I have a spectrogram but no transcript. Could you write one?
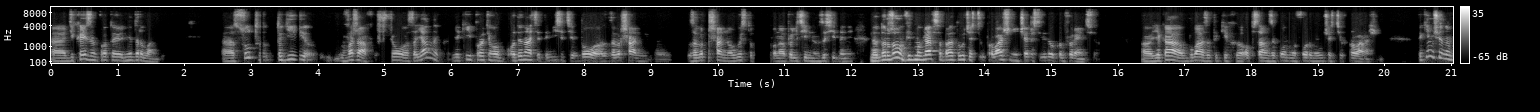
е, Дікейзен проти Нідерландів. Е, Суд тоді вважав, що заявник, який протягом 11 місяців до завершаль- завершального виступу на апеляційному засіданні неодноразово відмовлявся брати участь у провадженні через відеоконференцію, е, яка була за таких обставин законної форми участі в провадженні. Таким чином,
